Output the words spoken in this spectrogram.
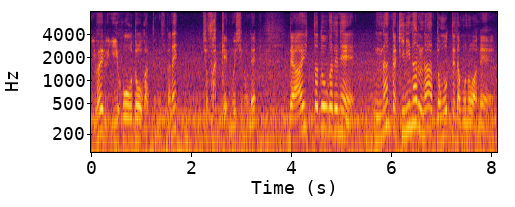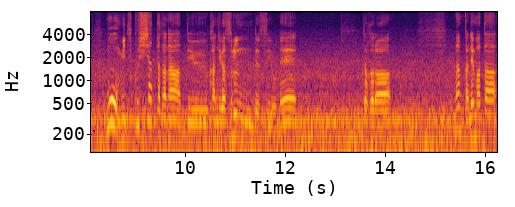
いわゆる違法動画っていうんですかね著作権無視のね。でああいった動画でねなんか気になるなと思ってたものはねもう見尽くしちゃったかなっていう感じがするんですよね。だからなんかねまた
